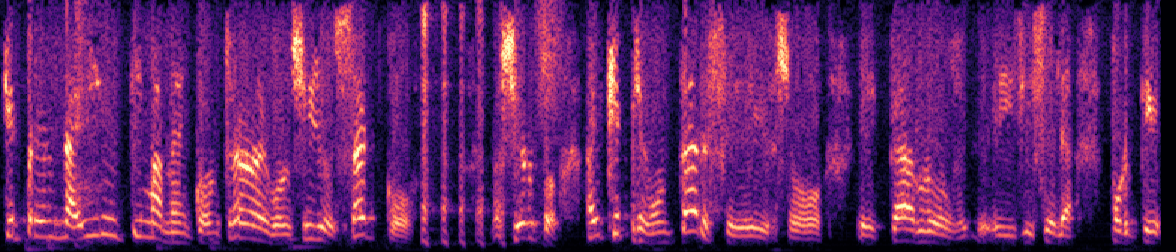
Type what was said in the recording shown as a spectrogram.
¿Qué prenda íntima me encontraron en el bolsillo de saco? ¿No es cierto? Hay que preguntarse eso, eh, Carlos y Gisela, porque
